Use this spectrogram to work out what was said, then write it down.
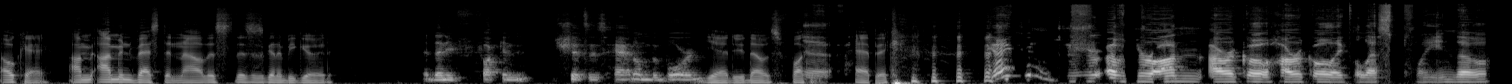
okay. I'm I'm invested now. This this is gonna be good. and then he fucking shits his hat on the board. Yeah, dude, that was fucking Yeah. epic. Yeah, I couldn't dr- have drawn Haruko Haruko like less plain though.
